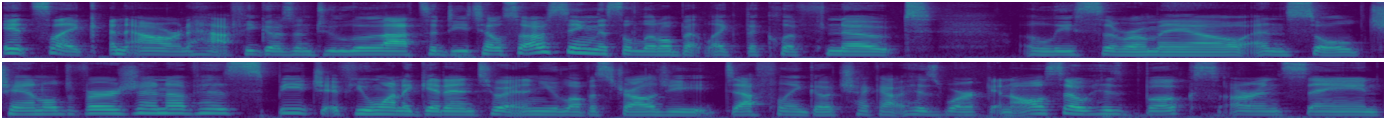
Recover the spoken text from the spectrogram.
It's like an hour and a half. He goes into lots of detail. So I was seeing this a little bit like the Cliff Note. Elisa Romeo and Soul channeled version of his speech. If you want to get into it and you love astrology, definitely go check out his work. And also, his books are insane.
